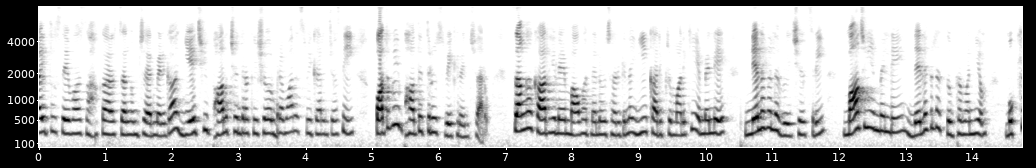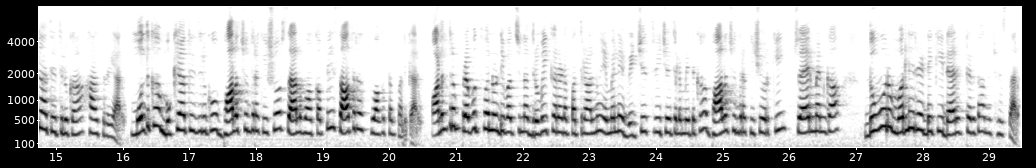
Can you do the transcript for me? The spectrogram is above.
రైతు సేవా సహకార సంఘం చైర్మన్గా ఏజీ బాలచంద్ర కిషోర్ ప్రమాణ స్వీకారం చేసి పదవీ బాధ్యతలు స్వీకరించారు. సంఘ కార్యాలయం ఆవరణలో జరిగిన ఈ కార్యక్రమానికి ఎమ్మెల్యే నెలవెల విజయశ్రీ మాజీ ఎమ్మెల్యే నెలవెల సుబ్రహ్మణ్యం ముఖ్య అతిథులుగా హాజరయ్యారు. ముందుగా ముఖ్య అతిథులకు బాలచంద్ర కిషోర్ శాలువా కప్పి సాదర స్వాగతం పలికారు. అనంతరం ప్రభుత్వం నుండి వచ్చిన ధృవీకరణ పత్రాలను ఎమ్మెల్యే విజయశ్రీ చేతుల మీదుగా బాలచంద్ర కిషోర్కి చైర్మన్గా దువ్వూరు మురళీరెడ్డికి డైరెక్టర్గా అందజేశారు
